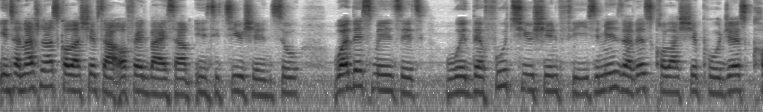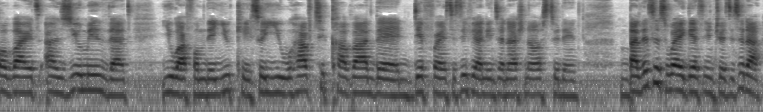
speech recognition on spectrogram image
International scholarships are offered by some institutions. So what this means is with the full tuition fees, it means that this scholarship will just cover it, assuming that you are from the UK. So you have to cover the differences if you're an international student. But this is where it gets interesting. So that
